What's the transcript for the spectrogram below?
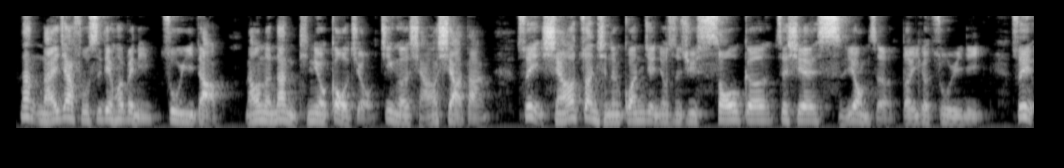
那哪一家服饰店会被你注意到？然后呢，让你停留够久，进而想要下单。所以，想要赚钱的关键就是去收割这些使用者的一个注意力。所以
